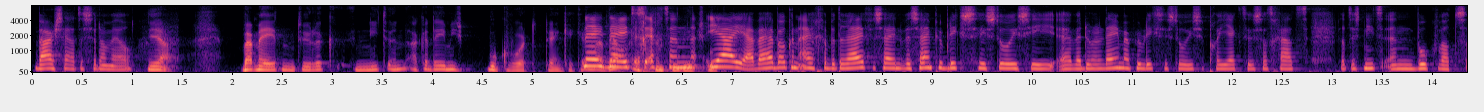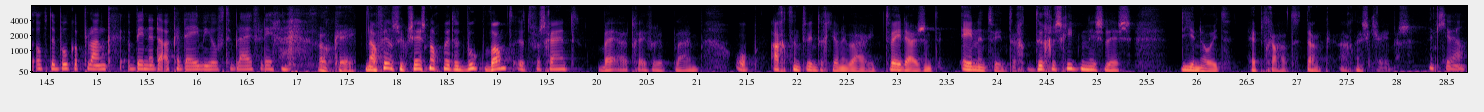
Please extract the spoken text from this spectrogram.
waar zaten ze dan wel? Ja, waarmee het natuurlijk niet een academisch boek wordt, denk ik. Nee, nee, het is echt een. ja, ja, we hebben ook een eigen bedrijf. We zijn, we zijn publiekshistorici. Uh, we doen alleen maar publiekshistorische projecten. Dus dat, gaat, dat is niet een boek wat op de boekenplank binnen de academie hoeft te blijven liggen. Oké, nou veel succes nog met het boek, want het verschijnt bij uitgever Pluim op 28 januari 2021. De geschiedenisles die je nooit hebt gehad. Dank, Agnes Kremers. Dankjewel.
